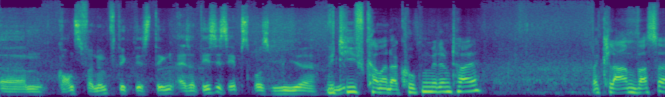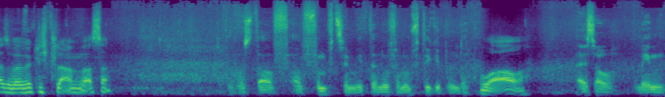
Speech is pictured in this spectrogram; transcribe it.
Ähm, ganz vernünftig das Ding. Also das ist etwas, was mir Wie tief kann man da gucken mit dem Teil? Bei klarem Wasser, also bei wirklich klarem Wasser? du hast auf, auf 15 Meter nur vernünftige Bilder. Wow. Also wenn,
